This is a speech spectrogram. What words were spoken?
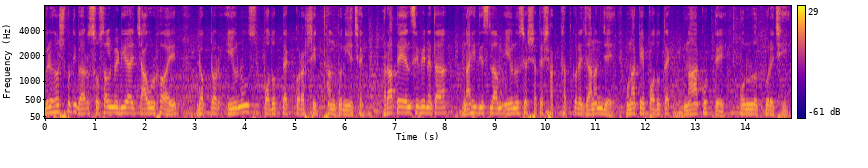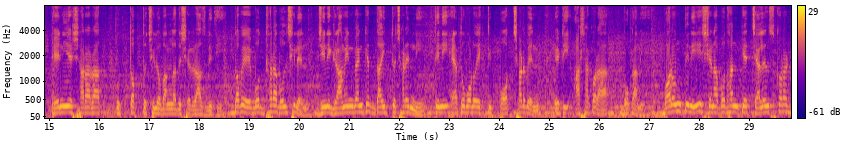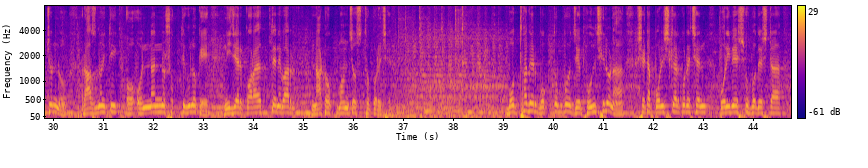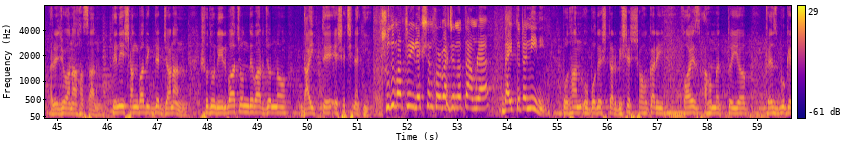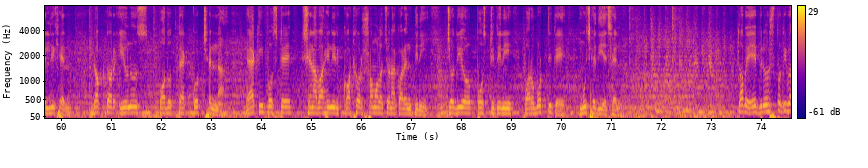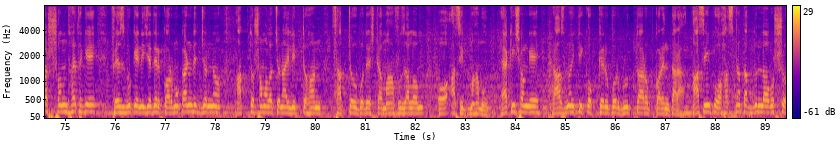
বৃহস্পতিবার সোশ্যাল মিডিয়ায় চাউর হয় ডক্টর ইউনুস পদত্যাগ করার সিদ্ধান্ত নিয়েছেন। রাতে এনসিপি নেতা নাহিদ ইসলাম ইউনুসের সাথে সাক্ষাৎ করে জানান যে, ওনাকে পদত্যাগ না করতে অনুরোধ করেছি। এ নিয়ে সারা রাত উত্তপ্ত ছিল বাংলাদেশের রাজনীতি। তবে বোদ্ধারা বলছিলেন, যিনি গ্রামীণ ব্যাংকের দায়িত্ব ছাড়েননি, তিনি এত বড় একটি পদ ছাড়বেন, এটি আশা করা বোকামি। বরং তিনি সেনাপ্রধানকে চ্যালেঞ্জ করার জন্য রাজনৈতিক ও অন্যান্য শক্তিগুলোকে নিজের করায়ত্তে নেবার নাটক মঞ্চস্থ করেছেন। বোদ্ধাদের বক্তব্য যে ভুল ছিল না, সেটা পরিষ্কার করেছেন পরিবেশ উপদেষ্টা রেজওয়ানা হাসান। তিনি সাংবাদিকদের জানান, শুধু নির্বাচন দেবার জন্য দায়িত্বে এসেছি নাকি? শুধুমাত্র ইলেকশন করবার জন্য তো আমরা দায়িত্বটা নিইনি। প্রধান উপদেষ্টার বিশেষ সহকারী ফয়েজ আহমেদ তৈয়ব ফেসবুকে লিখেন, ডক্টর ইউনুস পদত্যাগ করছেন না। একই পোস্টে সেনাবাহিনীর কঠোর সমালোচনা করেন তিনি, যদিও পোস্টটি তিনি পরবর্তীতে মুছে দিয়েছেন। তবে বৃহস্পতিবার সন্ধ্যা থেকে ফেসবুকে নিজেদের কর্মকাণ্ডের জন্য আত্মসমালোচনায় লিপ্ত হন ছাত্র উপদেষ্টা মাহফুজ আলম ও আসিফ মাহমুদ। একই সঙ্গে রাজনৈতিক ঐক্যের উপর গুরুত্ব আরোপ করেন তারা। আসিফ ও হাসনাত আবদুল্লাহ অবশ্য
